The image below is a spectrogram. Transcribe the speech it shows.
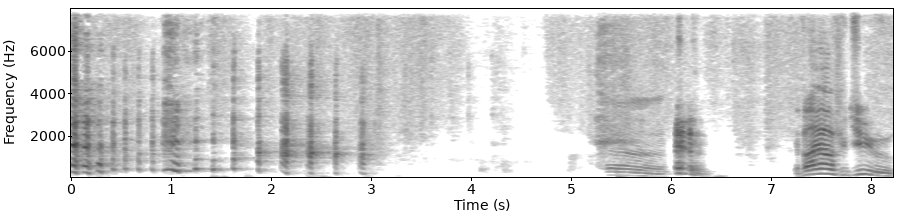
Uh, if I offered you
